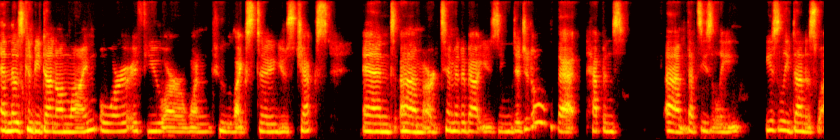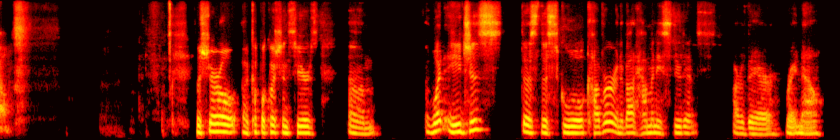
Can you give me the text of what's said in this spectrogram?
And those can be done online, or if you are one who likes to use checks and um, are timid about using digital, that happens, um, that's easily, easily done as well. So Cheryl, a couple questions here. Um, What ages does the school cover and about how many students are there right now?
